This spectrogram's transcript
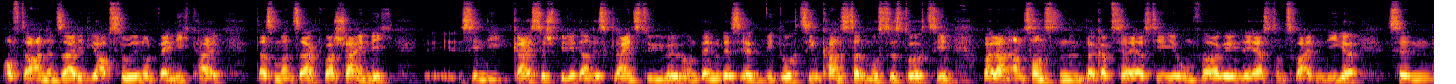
auf der anderen Seite die absolute Notwendigkeit, dass man sagt, wahrscheinlich sind die Geisterspiele dann das kleinste Übel und wenn du das irgendwie durchziehen kannst, dann musst du es durchziehen, weil dann ansonsten, da gab es ja erst die Umfrage in der ersten und zweiten Liga, sind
